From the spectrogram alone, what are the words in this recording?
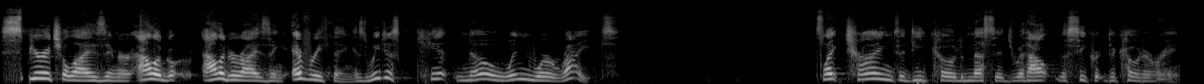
spiritualizing or allegorizing everything is we just can't know when we're right. It's like trying to decode a message without the secret decoder ring.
